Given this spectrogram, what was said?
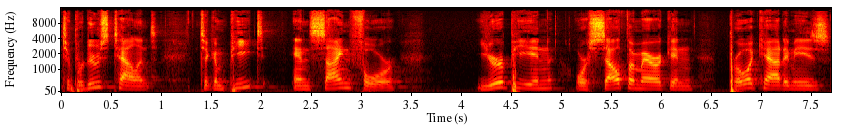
to produce talent to compete and sign for European or South American pro academies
